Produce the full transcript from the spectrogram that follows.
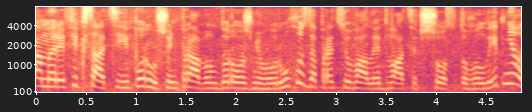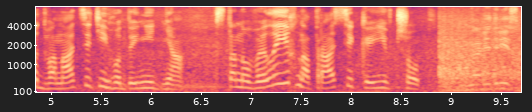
Камери фіксації порушень правил дорожнього руху запрацювали 26 липня о 12 годині дня. Встановили їх на трасі Київ-Чоп. На відрізку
